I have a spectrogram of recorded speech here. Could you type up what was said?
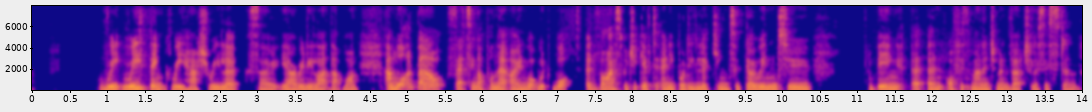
re- rethink, rehash, relook. So yeah, I really like that one. And what about setting up on their own? What would what advice would you give to anybody looking to go into being a, an office management virtual assistant?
